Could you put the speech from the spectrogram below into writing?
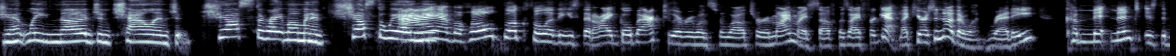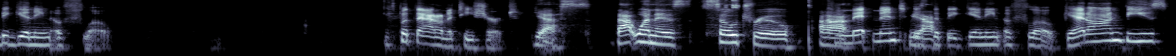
gently nudge and challenge at just the right moment and just the way I, I need? have a whole book full of these that I go back to every once in a while to remind myself because I forget. Like, here's another one. Ready? Commitment is the beginning of flow. Let's put that on a t shirt. Yes, that one is so true. Uh, Commitment yeah. is the beginning of flow. Get on these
